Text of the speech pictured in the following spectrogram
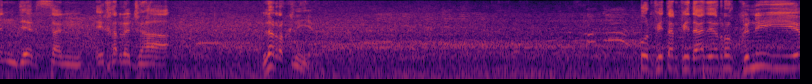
أندرسون يخرجها للركنية. في تنفيذ هذه الركنية.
